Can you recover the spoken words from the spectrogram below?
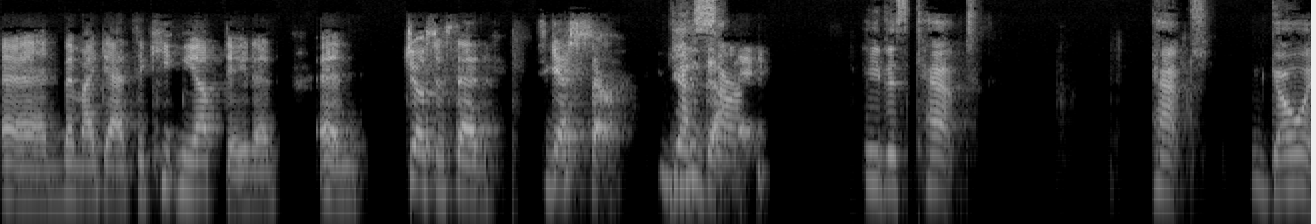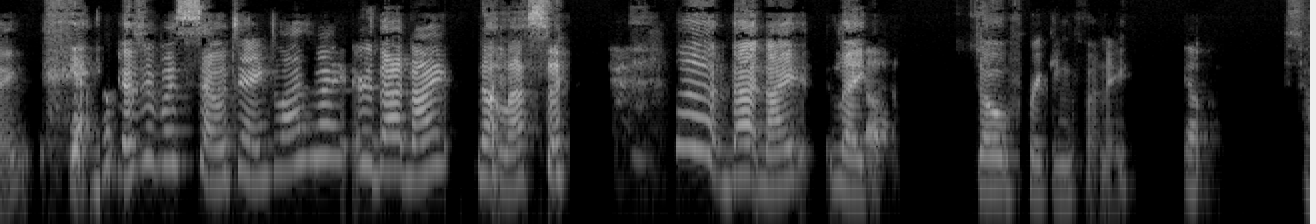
And then my dad said, keep me updated. And Joseph said, yes, sir. Yes, you got sir. it. He just kept kept going. Yeah. Joseph was so tanked last night or that night, not last night. That night, like Yep. so freaking funny. Yep. So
